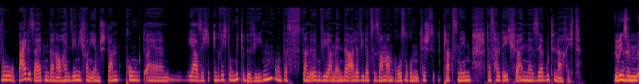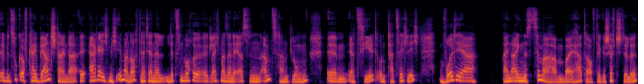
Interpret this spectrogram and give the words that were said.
wo beide Seiten dann auch ein wenig von ihrem Standpunkt ähm, ja sich in Richtung Mitte bewegen und das dann irgendwie am Ende alle wieder zusammen am großen runden Tisch Platz nehmen. Das halte ich für eine sehr gute Nachricht. Übrigens im äh, Bezug auf Kai Bernstein, da äh, ärgere ich mich immer noch. Der hat ja in der letzten Woche äh, gleich mal seine ersten Amtshandlungen ähm, erzählt und tatsächlich wollte er ein eigenes Zimmer haben bei Hertha auf der Geschäftsstelle,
